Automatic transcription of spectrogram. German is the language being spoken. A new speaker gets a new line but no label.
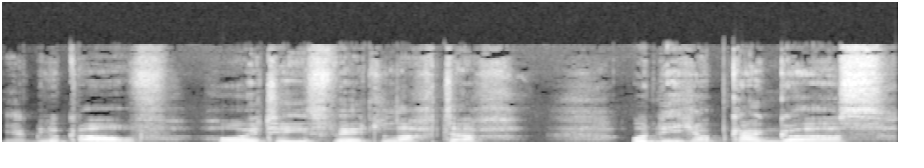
Ja, Glück auf. Heute ist Weltlachtag und ich hab kein Gas.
